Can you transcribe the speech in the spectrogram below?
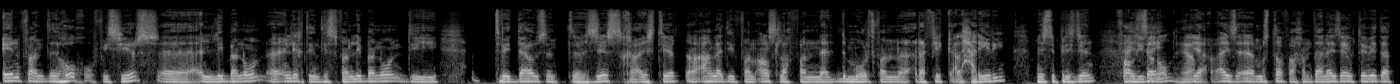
een van de hoge officiers uh, in Libanon, uh, inlichtingdienst van Libanon... die 2006 gearresteerd naar aanleiding van aanslag van de moord van Rafik al-Hariri, minister-president. Van hij Libanon, zei, ja. ja. Hij zei, Mustafa Hamdan, hij zei op tv dat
